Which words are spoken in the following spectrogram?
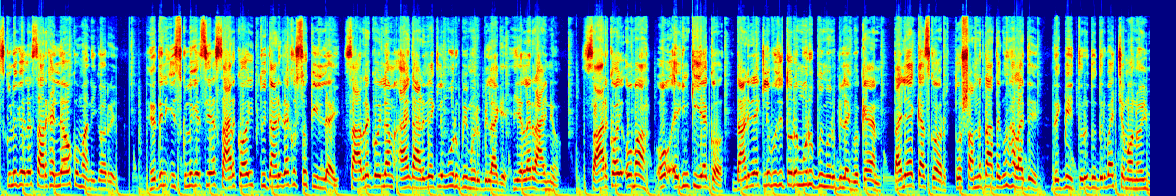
স্কুলে গেলে স্যার খাইলেও কমানি করে। সেদিন স্কুলে গেছি স্যার কয়, তুই দাঁড়িয়ে রাখছ কিল্লাই স্যারে কইলাম, আয় দাঁড়িয়ে রাখলে মুরব্বি মুরব্বি লাগে। হিয়ালে রাইনো। স্যার কয় ও মা ও, এগিন কি এক দাঁড়িয়ে রাখলে বুঝি তোর মুরব্বি মুরব্বি লাগবে কেন? তাইলে এক কাজ কর, তোর সামনে দাঁত এখন হালাই দে। দেখবি, তোর দুধের বাচ্চা মনে হইব।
